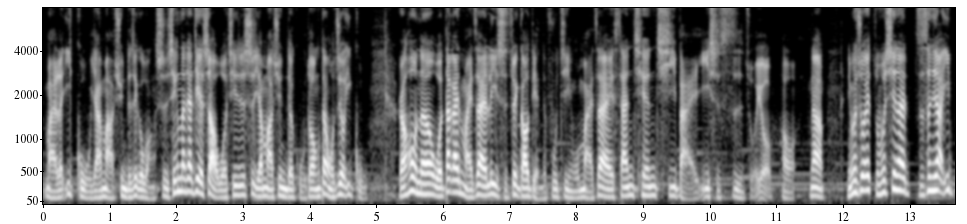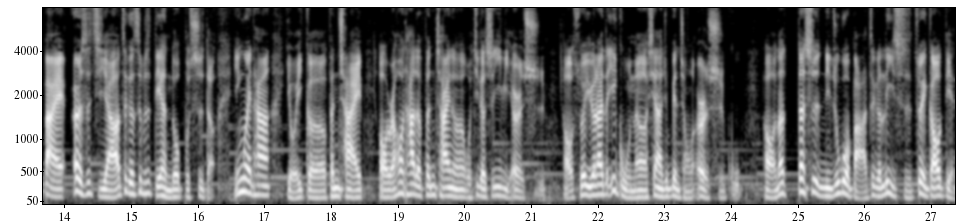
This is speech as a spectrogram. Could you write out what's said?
买了一股亚马逊的这个往事。先跟大家介绍，我其实是亚马逊的股东，但我只有一股。然后呢，我大概买在历史最高点的附近，我买在三千七百一十四左右。好，那。你会说，哎，怎么现在只剩下一百二十几啊？这个是不是跌很多？不是的，因为它有一个分拆哦，然后它的分拆呢，我记得是一比二十哦，所以原来的一股呢，现在就变成了二十股哦。那但是你如果把这个历史最高点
